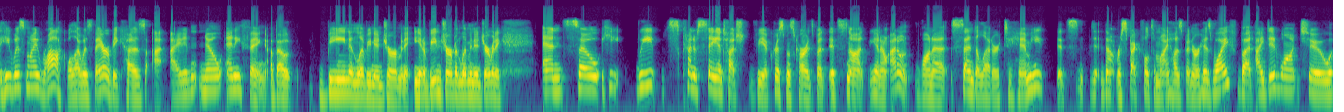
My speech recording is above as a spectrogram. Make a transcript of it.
He was my rock while I was there because I, I didn't know anything about being and living in Germany. You know, being German, living in Germany, and so he we kind of stay in touch via Christmas cards, but it's not, you know, I don't want to send a letter to him. He it's not respectful to my husband or his wife, but I did want to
